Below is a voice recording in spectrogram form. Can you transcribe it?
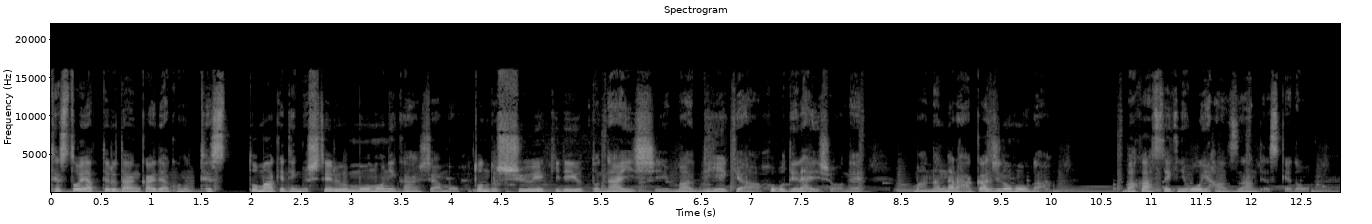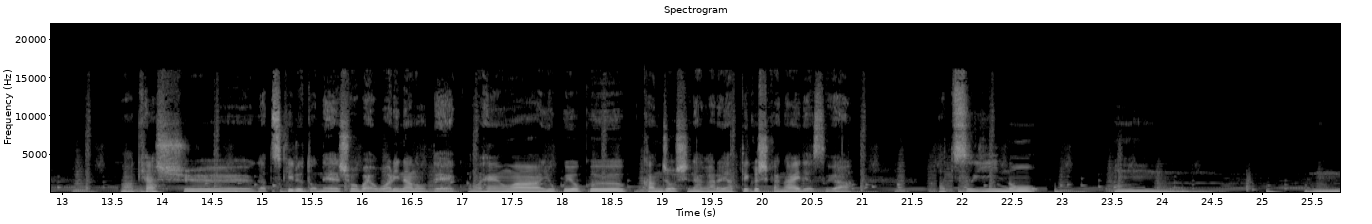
テストをやってる段階ではこのテストマーケティングしてるものに関してはもうほとんど収益で言うとないし、まあ利益はほぼ出ないでしょうね。まあなんなら赤字の方が爆発的に多いはずなんですけど、まあキャッシュが尽きるとね、商売終わりなので、この辺はよくよく勘定しながらやっていくしかないですが、まあ、次の、うん、うん、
